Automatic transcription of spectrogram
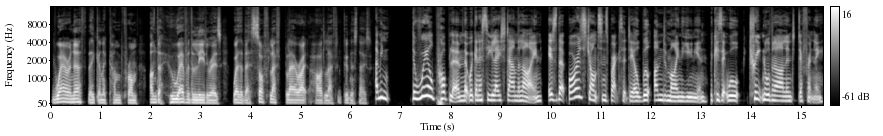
Where on earth are they going to come from under whoever the leader is, whether they're soft left, Blairite, hard left, goodness knows. I mean, the real problem that we're going to see later down the line is that Boris Johnson's Brexit deal will undermine the union because it will treat Northern Ireland differently.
